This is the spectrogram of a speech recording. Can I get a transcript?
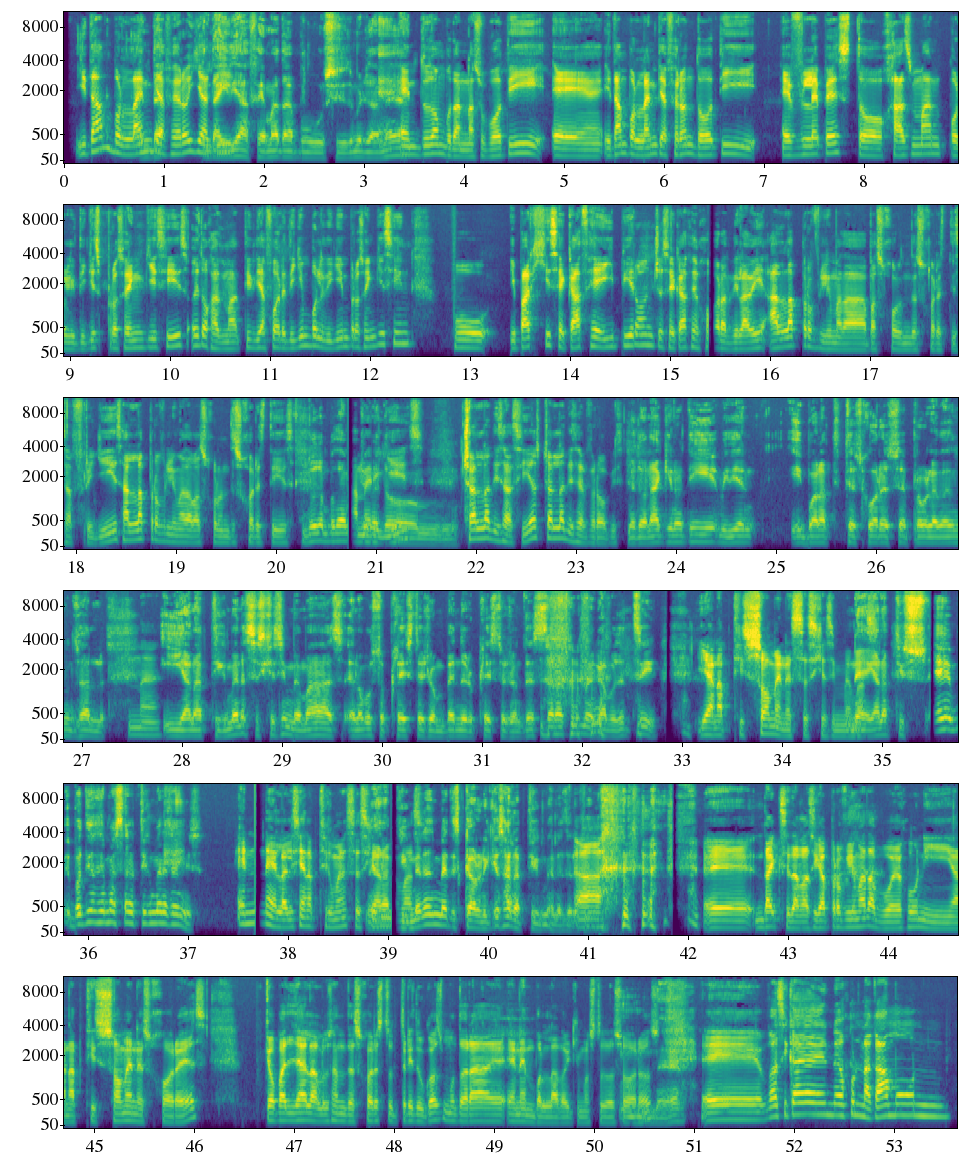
Ήταν πολλά Είναι τα- ενδιαφέρον Είναι τα γιατί. ίδια θέματα που συζητούμε και τα Ε, μέρα. Εν τούτο που ήταν να σου πω ότι ε, ήταν πολλά ενδιαφέρον το ότι έβλεπες το χάσμα πολιτικής προσέγγισης, όχι το χάσμα, τη διαφορετική πολιτική προσέγγιση που υπάρχει σε κάθε ήπειρο και σε κάθε χώρα. Δηλαδή, άλλα προβλήματα απασχολούν τις χώρες της Αφρικής, άλλα προβλήματα απασχολούν τις χώρες της. Τούτο που ήταν και με, το, Αμερικής. και άλλα της Ασίας, και άλλα της Ευρώπης. με τον Άκη είναι ότι επειδή είναι οι υποαναπτυκτές χώρες προβληματίζουν τους άλλους. Ναι. Οι αναπτυγμένες σε σχέση με εμάς, ενώ όπως το PlayStation 5 το PlayStation 4, ας πούμε κάπως έτσι. Οι αναπτυσσόμενες σε σχέση με ναι, εμάς. οι αναπτυσ... Ε, υποτίθεται είμαστε αναπτυγμένες εμείς. Ε, ναι, δηλαδή οι αναπτυγμένες σε Οι σχέση με εμάς. αναπτυγμένες με τις κανονικές αναπτυγμένες. ρε Α, φίλε. ε, εντάξει, τα βασικά προβλήματα που έχουν οι αναπτυσσόμενες χώρες. Πιο παλιά λαλούσαν τις χώρες του τρίτου κόσμου, τώρα ε, είναι πολλά δόκιμος του όρος. Ναι. Ε, βασικά ε, έχουν να κάνουν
